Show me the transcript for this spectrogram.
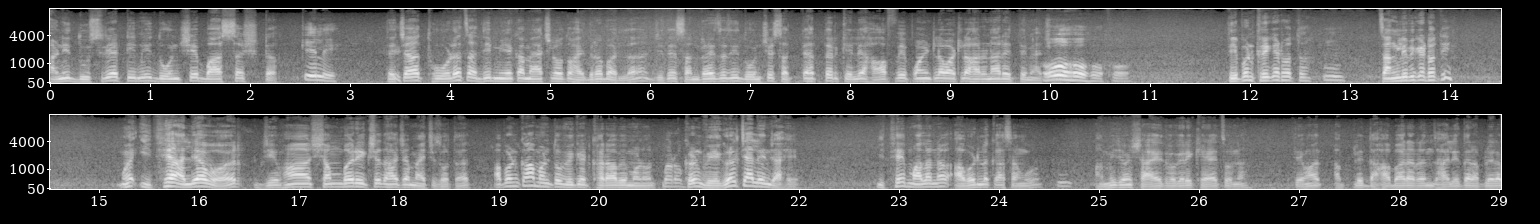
आणि दुसऱ्या टीमनी दोनशे बासष्ट. केले. त्याच्या थोडंच आधी मी एका मॅचला होतो हैदराबादला जिथे सनरायझर्सनी दोनशे सत्याहत्तर केले. हाफ वे पॉईंटला वाटलं हरणार आहेत ते मॅच हो हो हो हो. ते पण क्रिकेट होतं. चांगली विकेट होती. मग इथे आल्यावर जेव्हा शंभर एकशे दहाच्या मॅचेस होतात आपण का म्हणतो विकेट खराब आहे म्हणून. कारण वेगळं चॅलेंज आहे इथे मला ना आवडलं का सांगू. आम्ही जेव्हा शाळेत वगैरे खेळायचो ना तेव्हा आपले दहा बारा रन झाले तर आपल्याला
